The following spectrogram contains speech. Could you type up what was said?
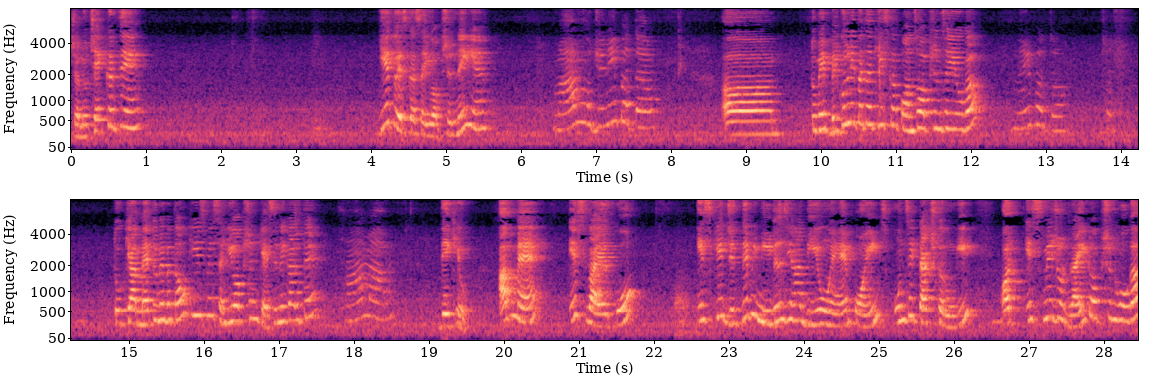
चलो चेक करते हैं। ये तो इसका सही ऑप्शन नहीं है। मैम मुझे नहीं पता। आ, तुम्हें बिल्कुल नहीं पता कि इसका कौन सा ऑप्शन सही होगा? नहीं पता। क्या मैं तुम्हें बताऊँ कि इसमें सही ऑप्शन कैसे निकालते हैं? हाँ मैम देखियो अब मैं इस वायर को इसके जितने भी नीडल्स यहाँ दिए हुए हैं पॉइंट्स उनसे टच करूँगी और इसमें जो राइट ऑप्शन होगा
